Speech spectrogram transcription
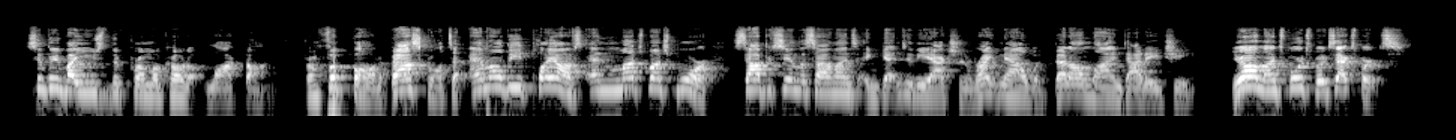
simply by using the promo code Locked On. From football to basketball to MLB playoffs and much, much more. Stop seat on the sidelines and get into the action right now with betonline.ag. Your online sportsbooks experts.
